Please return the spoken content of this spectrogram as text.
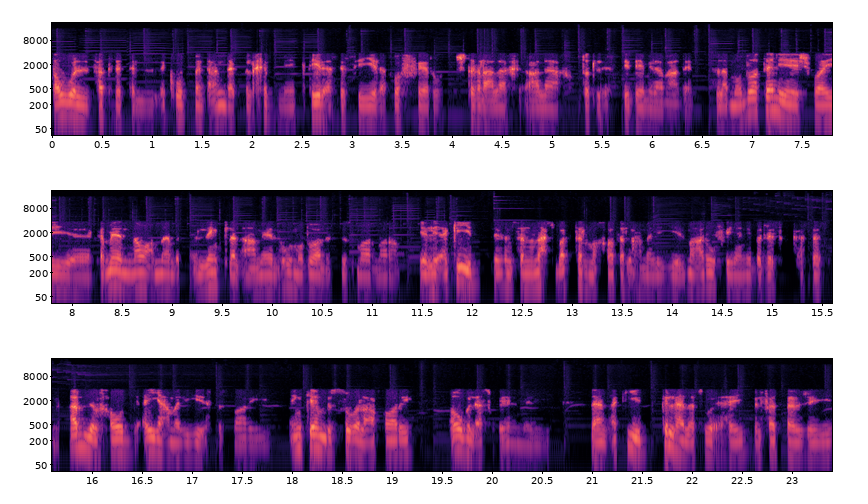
طول فترة الاكوبمنت عندك بالخدمه كثير أساسية لتوفر وتشتغل على على خطة الاستدامه لبعدين هلأ موضوع ثاني شوي كمان نوعا ما linked للأعمال هو موضوع الاستثمار مرام. يلي أكيد لازم صرنا نحسب أكثر المخاطر العملية المعروفة يعني بال risk assessment قبل الخوض بأي عملية استثمارية إن كان بالسوق العقاري أو بالأسواق المالية. لأن أكيد كل هالأسواق هي بالفترة الجاية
